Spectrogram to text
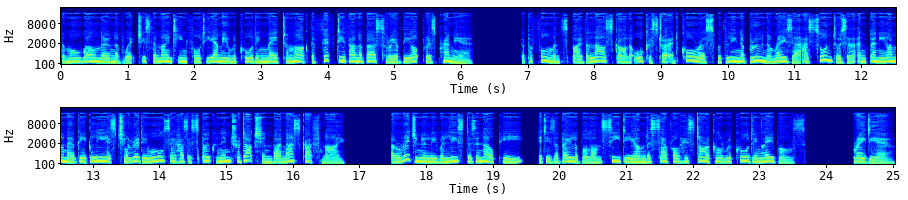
the more well-known of which is the 1940 EMI recording made to mark the 50th anniversary of the opera's premiere. The performance by the La Scala Orchestra and Chorus with Lena Lina Bruna Rasa as Santuzza and Beniamino Gigli as Turiddu also has a spoken introduction by Mascagni. Originally released as an LP, it is available on CD under several historical recording labels. Radio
